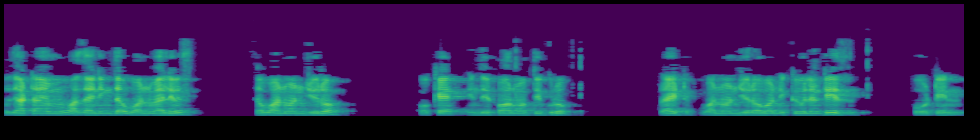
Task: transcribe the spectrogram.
so that i am assigning the one values. So 110 okay in the form of the group. Right 1101 equivalent is 14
